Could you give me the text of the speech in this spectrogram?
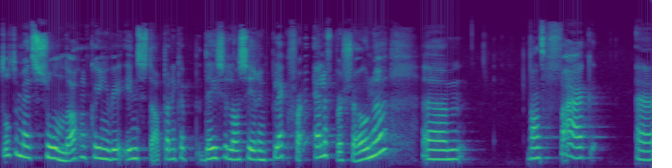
tot en met zondag. Dan kun je weer instappen. En ik heb deze lancering plek voor 11 personen. Um, want vaak uh,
